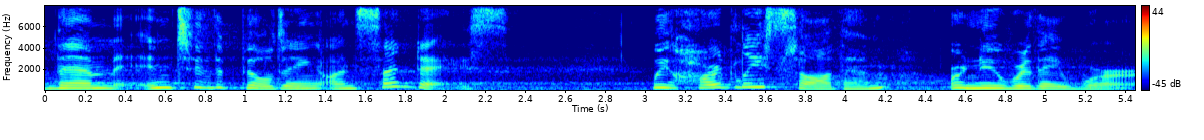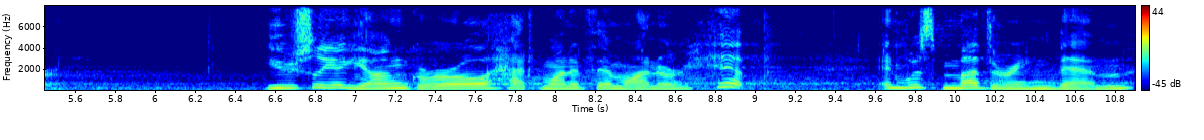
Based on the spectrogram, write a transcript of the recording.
them into the building on Sundays, we hardly saw them or knew where they were. Usually, a young girl had one of them on her hip and was mothering them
